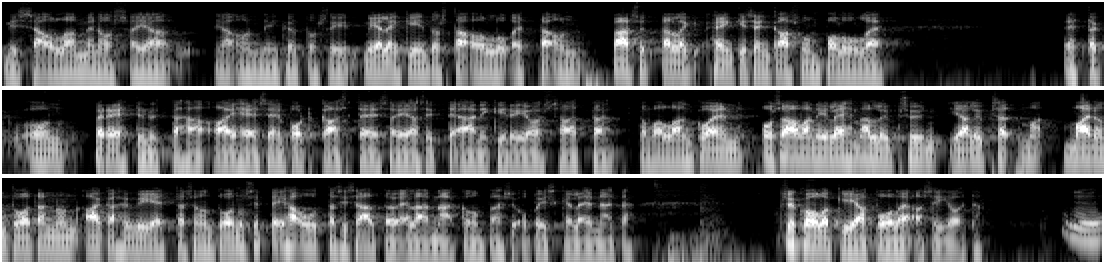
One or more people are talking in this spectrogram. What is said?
missä ollaan menossa ja, ja on niin tosi mielenkiintoista ollut, että on päässyt tälle henkisen kasvun polulle – että on perehtynyt tähän aiheeseen podcasteissa ja sitten äänikirjoissa, että tavallaan koen osaavani lehmänlypsyn ja lypsä, ma- maidon tuotannon aika hyvin, että se on tuonut sitten ihan uutta sisältöä elämää, kun on päässyt opiskelemaan näitä psykologiapuolen asioita. Mm,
